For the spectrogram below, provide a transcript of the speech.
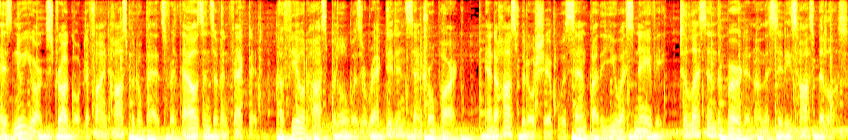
As New York struggled to find hospital beds for thousands of infected, a field hospital was erected in Central Park, and a hospital ship was sent by the U.S. Navy to lessen the burden on the city's hospitals.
